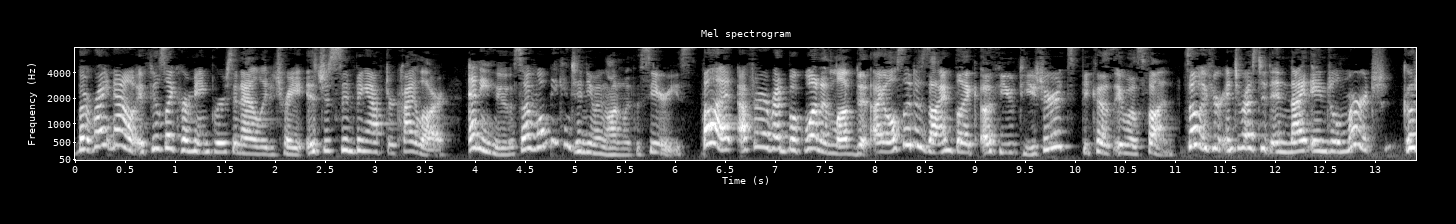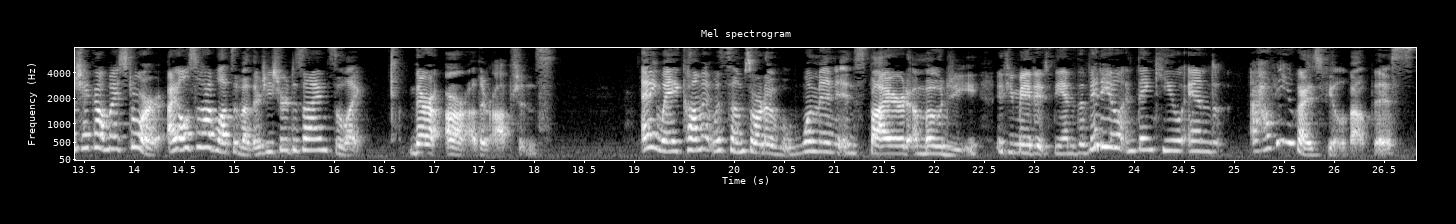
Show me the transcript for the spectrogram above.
but right now it feels like her main personality trait is just simping after Kylar. Anywho, so I won't be continuing on with the series. But after I read book one and loved it, I also designed like a few t-shirts because it was fun. So if you're interested in Night Angel merch, go check out my store. I also have lots of other t-shirt designs, so like, there are other options. Anyway, comment with some sort of woman-inspired emoji if you made it to the end of the video, and thank you, and how do you guys feel about this?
